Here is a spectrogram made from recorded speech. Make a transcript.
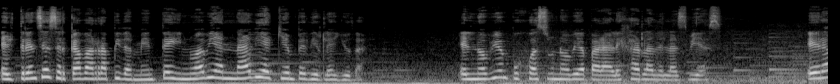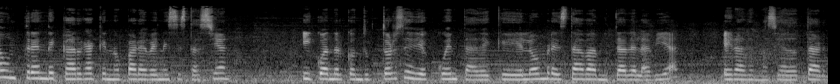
El tren se acercaba rápidamente y no había nadie a quien pedirle ayuda. El novio empujó a su novia para alejarla de las vías. Era un tren de carga que no paraba en esa estación, y cuando el conductor se dio cuenta de que el hombre estaba a mitad de la vía, era demasiado tarde.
